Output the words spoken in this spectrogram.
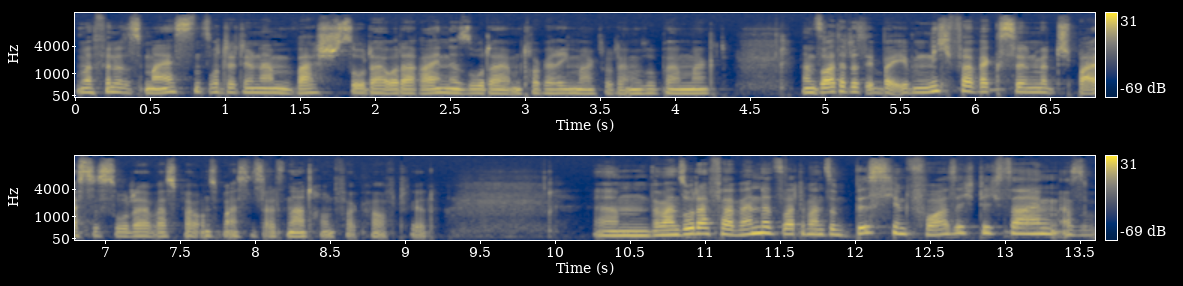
und man findet es meistens unter dem Namen Waschsoda oder reine Soda im Drogeriemarkt oder im Supermarkt. Man sollte das aber eben nicht verwechseln mit Speisesoda, was bei uns meistens als Natron verkauft wird. Ähm, wenn man Soda verwendet, sollte man so ein bisschen vorsichtig sein, also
